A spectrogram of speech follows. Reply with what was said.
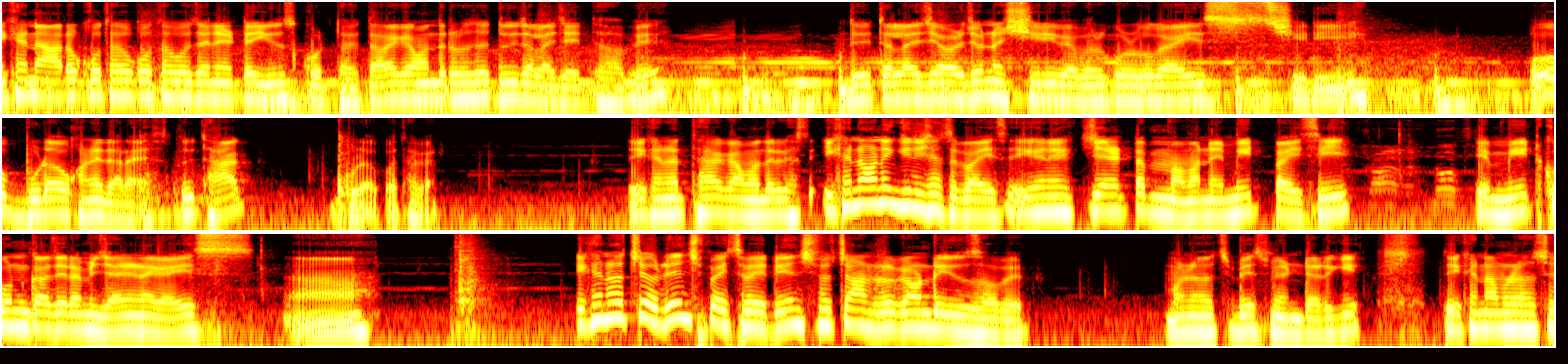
এখানে আরও কোথাও কোথাও যেন এটা ইউজ করতে হয়। তার আগে আমাদের হচ্ছে দুই তলায় যেতে হবে। দুই তলায় যাওয়ার জন্য সিঁড়ি ব্যবহার করব গাইস সিঁড়ি। ও, বুড়া ওখানে দাঁড়ায় আছে। তুই থাক। বুড়া কোথাকার। এখানে থাক আমাদের কাছে। এখানে অনেক জিনিস আছে গাইস এখানে যেন একটা মানে মিট পাইছি। এই মিট কোন কাজের আমি জানি না গাইস এখানে হচ্ছে রেঞ্জ পাইছি, ভাই। রেঞ্জ হচ্ছে আন্ডারগ্রাউন্ডে ইউজ হবে। মানে হচ্ছে বেসমেন্ট আর কি। তো এখানে আমরা হচ্ছে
